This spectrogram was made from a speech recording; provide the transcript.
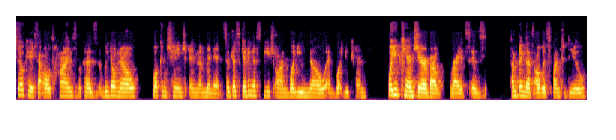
showcase at all times because we don't know what can change in a minute. So just giving a speech on what you know and what you can what you can share about rights is something that's always fun to do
